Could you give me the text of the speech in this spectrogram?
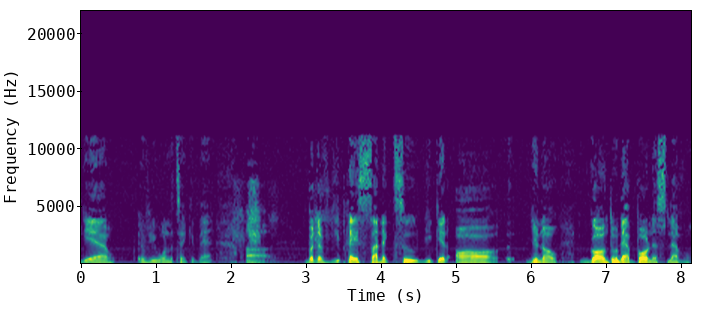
yeah, if you want to take it that. Uh, but if you play Sonic 2, you get all, you know, going through that bonus level,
